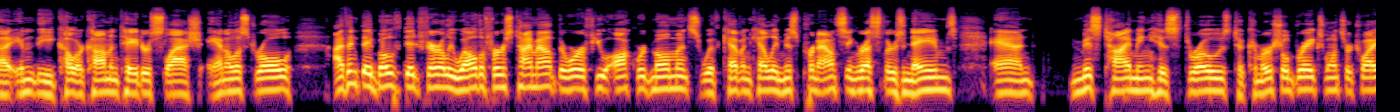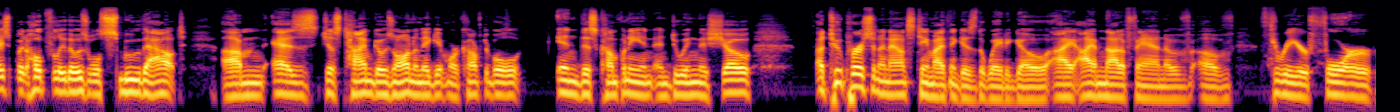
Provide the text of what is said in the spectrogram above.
uh, in the color commentator slash analyst role. I think they both did fairly well the first time out. There were a few awkward moments with Kevin Kelly mispronouncing wrestlers' names and mistiming his throws to commercial breaks once or twice, but hopefully those will smooth out um, as just time goes on and they get more comfortable in this company and, and doing this show. A two person announce team, I think, is the way to go. I, I am not a fan of of three or four,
